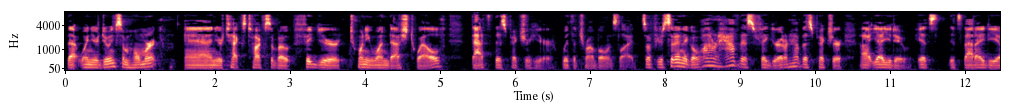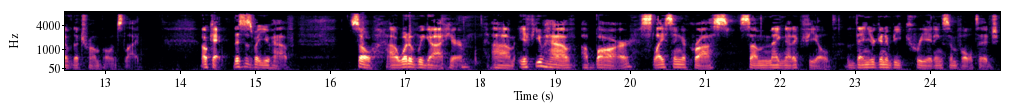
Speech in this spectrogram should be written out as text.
that when you're doing some homework and your text talks about figure 21-12, that's this picture here with the trombone slide. So if you're sitting there going, well, I don't have this figure, I don't have this picture, uh, yeah, you do. It's, it's that idea of the trombone slide. Okay, this is what you have. So uh, what have we got here? Um, if you have a bar slicing across some magnetic field, then you're going to be creating some voltage.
